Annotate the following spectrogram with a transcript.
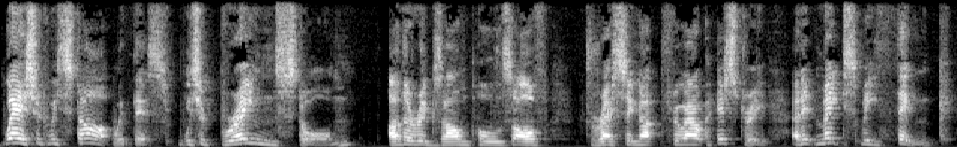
where should we start with this? We should brainstorm other examples of dressing up throughout history. And it makes me think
